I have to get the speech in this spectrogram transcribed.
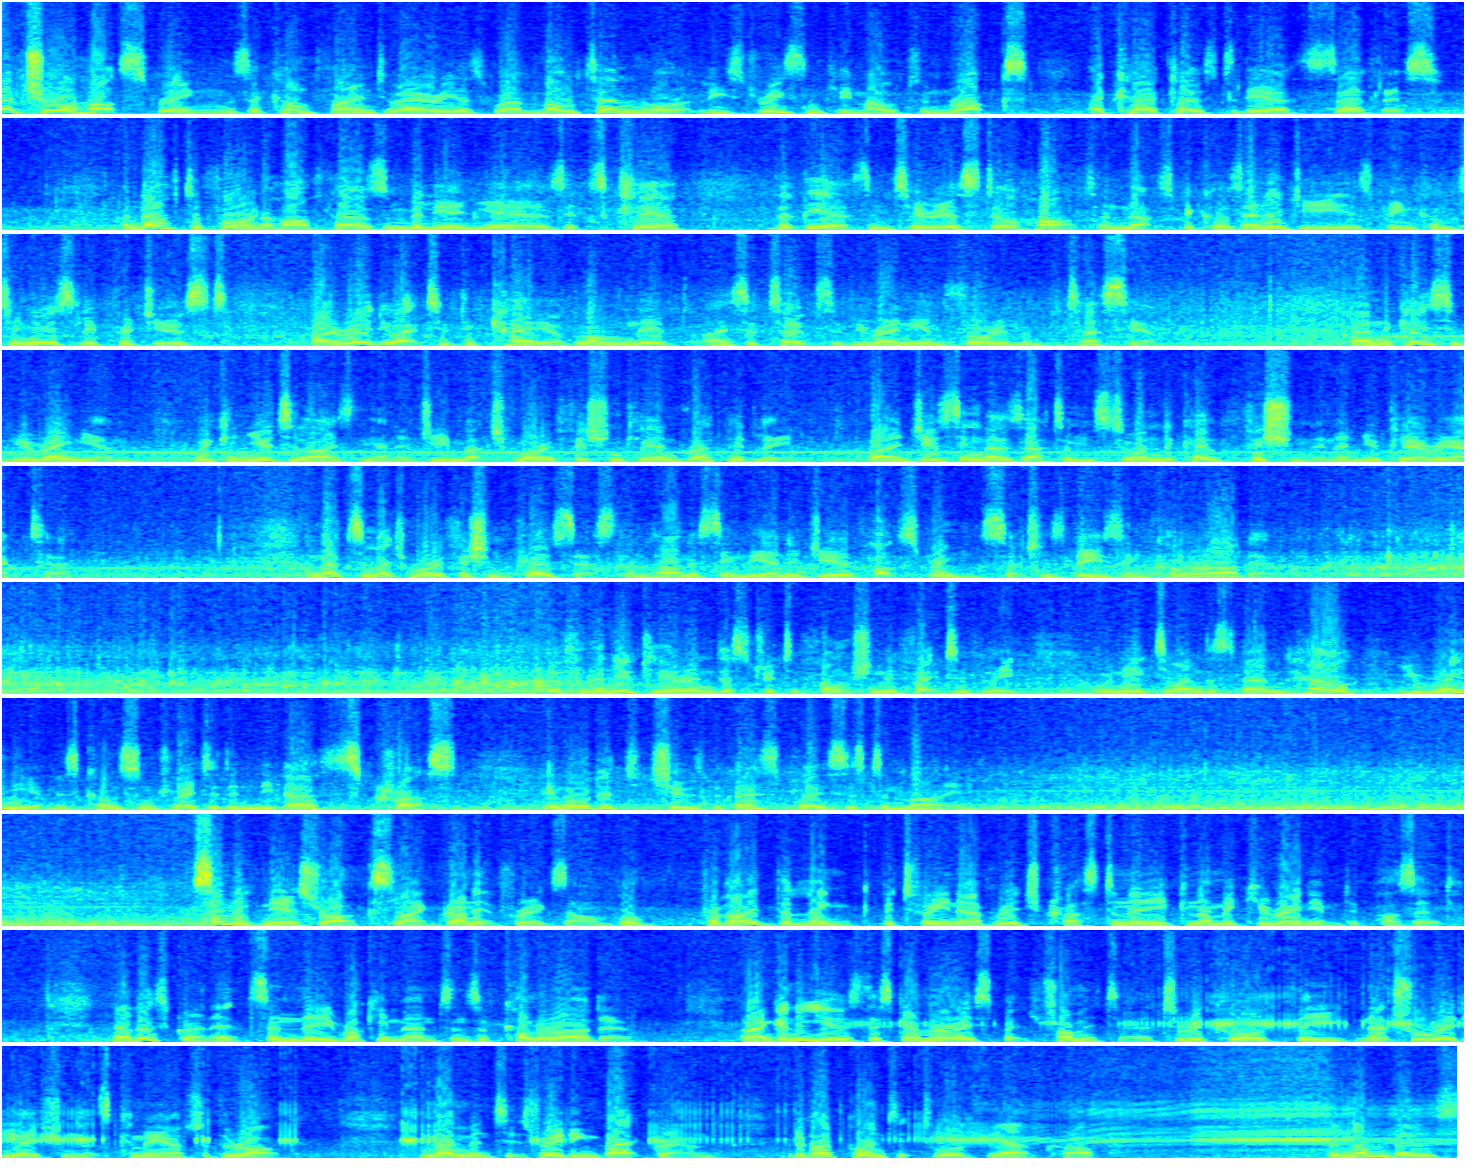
Natural hot springs are confined to areas where molten, or at least recently molten rocks, occur close to the Earth's surface. And after four and a half thousand million years, it's clear that the Earth's interior is still hot, and that's because energy is being continuously produced by radioactive decay of long-lived isotopes of uranium, thorium, and potassium. Now, in the case of uranium, we can utilize the energy much more efficiently and rapidly by inducing those atoms to undergo fission in a nuclear reactor. And that's a much more efficient process than harnessing the energy of hot springs, such as these in Colorado. But for the nuclear industry to function effectively, we need to understand how uranium is concentrated in the Earth's crust in order to choose the best places to mine. Some igneous rocks, like granite for example, provide the link between average crust and an economic uranium deposit. Now this granite's in the Rocky Mountains of Colorado. And I'm going to use this gamma ray spectrometer to record the natural radiation that's coming out of the rock. At the moment it's reading background, but if I point it towards the outcrop, the numbers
